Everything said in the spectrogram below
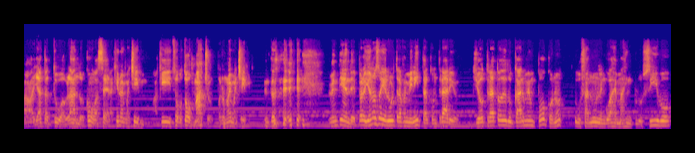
ah, ya estás tú hablando, ¿cómo va a ser? Aquí no hay machismo, aquí somos todos machos, pero no hay machismo. Entonces, ¿me entiendes? Pero yo no soy el ultra feminista, al contrario. Yo trato de educarme un poco, ¿no? Usando un lenguaje más inclusivo,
